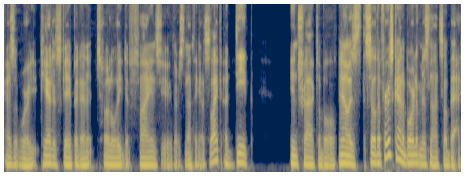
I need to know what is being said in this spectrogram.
as it were. You can't escape it, and it totally defines you. There's nothing. It's like a deep, intractable. Know, is so the first kind of boredom is not so bad.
